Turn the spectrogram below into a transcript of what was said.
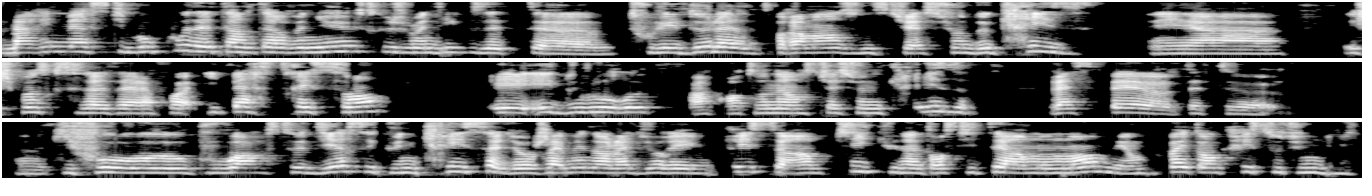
Marine, merci beaucoup d'être intervenue parce que je me dis que vous êtes euh, tous les deux là vraiment dans une situation de crise et, euh, et je pense que ça va être à la fois hyper stressant et, douloureux. Enfin, quand on est en situation de crise, l'aspect euh, peut-être euh, qu'il faut pouvoir se dire, c'est qu'une crise, ça dure jamais dans la durée. Une crise, ça implique une intensité à un moment, mais on peut pas être en crise toute une vie.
